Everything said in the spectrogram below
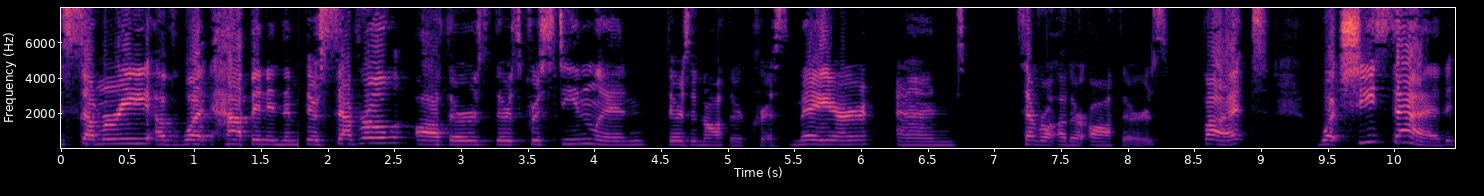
summary of what happened in the there's several authors. There's christine Lin, there's an author chris Maher and several other authors. But what she said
